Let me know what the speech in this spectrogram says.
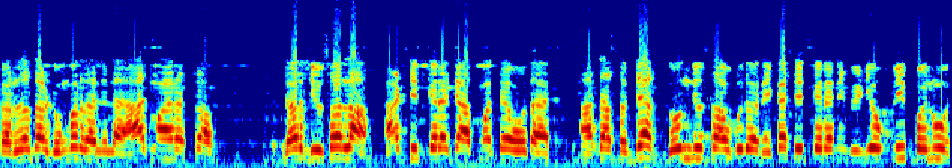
कर्जाचा डोंगर झालेला आहे. आज महाराष्ट्रात दर दिवसाला आठ शेतकऱ्याच्या आत्महत्या होत आहे. आता सध्या दोन दिवसा अगोदर एका शेतकऱ्याने व्हिडिओ क्लिप बनवून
